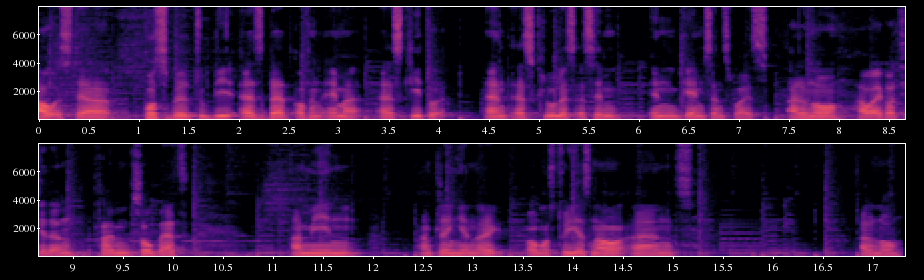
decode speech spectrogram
how is there possible to be as bad of an aimer as k1to and as clueless as him in game sense wise. I don't know how I got here then, if I'm so bad. I mean, I'm playing here like almost two years now and I don't know,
